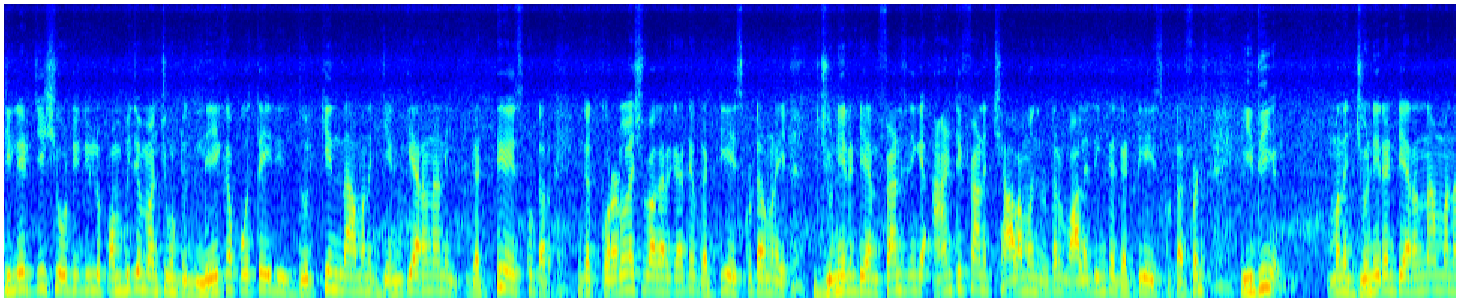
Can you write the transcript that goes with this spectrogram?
డిలీట్ చేసి ఓటీటీలో పంపితే మంచిగా ఉంటుంది. లేకపోతే ఇది దొరికిందా మన ఎన్టీఆర్ అని గట్టిగా వేసుకుంటారు. ఇంకా కొరడాల శివ గారికి అంటే గట్టిగా వేసుకుంటారు. మన జూనియర్ ఎన్టీఆర్ ఫ్యాన్స్ ఇంకా యాంటీ ఫ్యాన్ చాలామంది ఉంటారు. వాళ్ళైతే ఇంకా గట్టిగా వేసుకుంటారు. ఫ్రెండ్స్ ఇది మన జూనియర్ ఎన్టీఆర్ అన్న మన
